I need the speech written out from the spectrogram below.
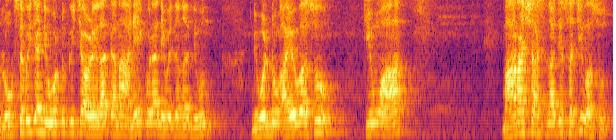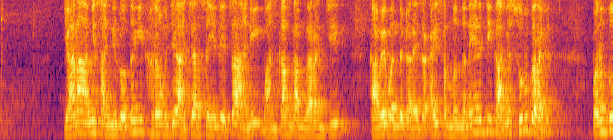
लोकसभेच्या निवडणुकीच्या वेळेला त्यांना अनेक वेळा निवेदनं देऊन निवडणूक आयोग असो किंवा महाराष्ट्र शासनाचे सचिव असोत यांना आम्ही सांगितलं होतं की खरं म्हणजे आचारसंहितेचा आणि बांधकाम कामगारांची कामे बंद करायचा काही संबंध नाही आणि ती कामे सुरू करावीत. परंतु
